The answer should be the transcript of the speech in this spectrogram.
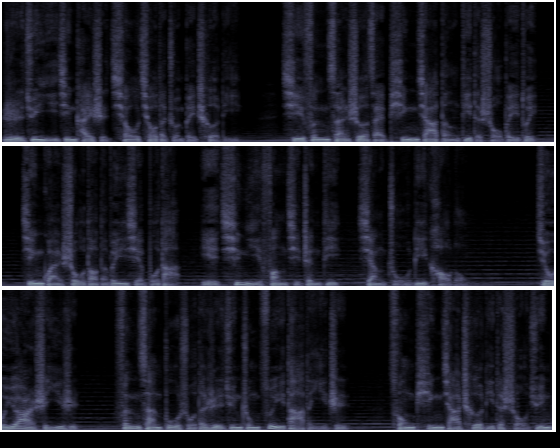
日军已经开始悄悄地准备撤离，其分散设在平家等地的守备队，尽管受到的威胁不大，也轻易放弃阵地，向主力靠拢。九月二十一日。分散部署的日军中最大的一支，从平甲撤离的守军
